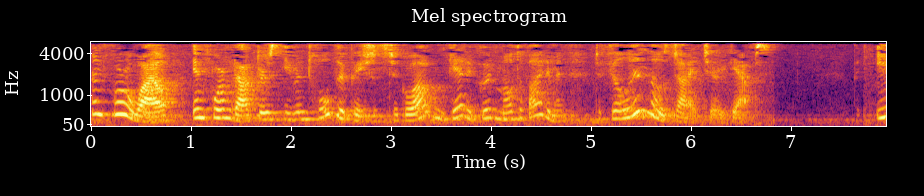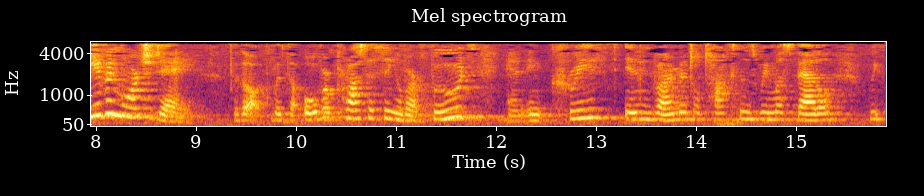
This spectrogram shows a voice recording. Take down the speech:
diets. For a while, informed doctors even told their patients to go out and get a good multivitamin to fill in those dietary gaps. But even more today, with the over-processing of our foods and increased environmental toxins we must battle, we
